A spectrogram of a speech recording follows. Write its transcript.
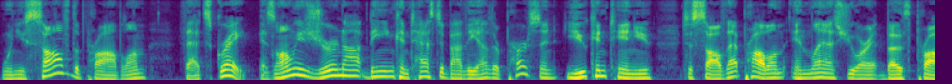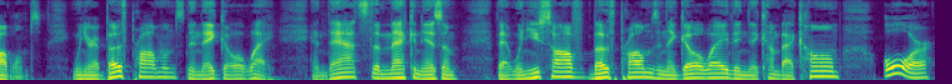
When you solve the problem, that's great. As long as you're not being contested by the other person, you continue to solve that problem unless you are at both problems. When you're at both problems, then they go away. And that's the mechanism that when you solve both problems and they go away, then they come back home. Or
